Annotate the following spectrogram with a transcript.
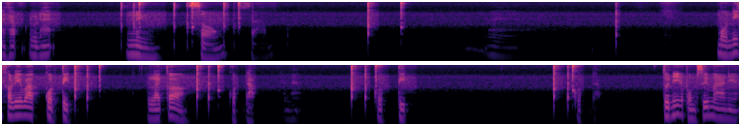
นะครับดูนะฮะหนึ่งสองสามโหมดนี้เขาเรียกว่ากดติด แล้วก็กดดับนะฮะกดติด ตัวนี้ผมซื้อมาเนี่ย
